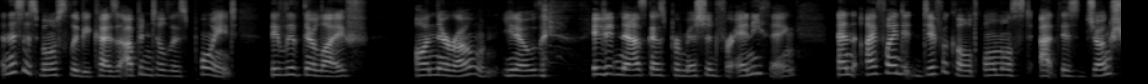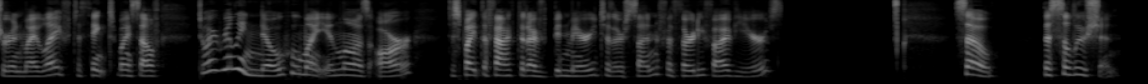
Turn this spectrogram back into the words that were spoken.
And this is mostly because up until this point, they lived their life on their own. You know, they didn't ask us permission for anything. And I find it difficult almost at this juncture in my life to think to myself, do I really know who my in laws are, despite the fact that I've been married to their son for 35 years? So, the solution.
